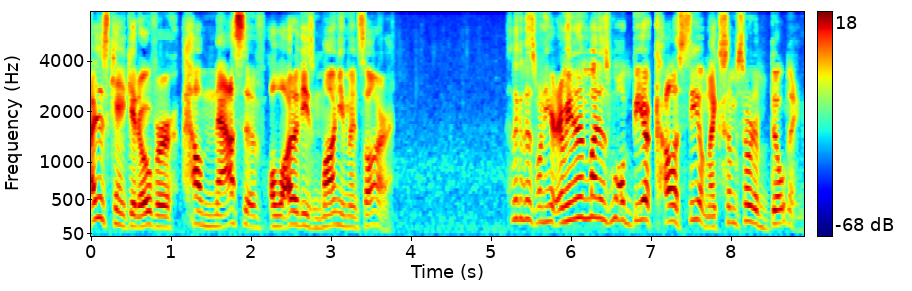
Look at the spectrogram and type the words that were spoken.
I just can't get over how massive a lot of these monuments are. Look at this one here. I mean, it might as well be a coliseum, like some sort of building.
